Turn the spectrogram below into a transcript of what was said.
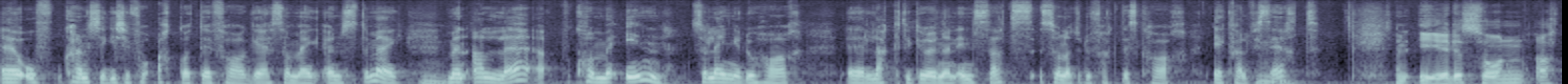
Uh, og kanskje jeg ikke får akkurat det faget som jeg ønsker meg. Mm. Men alle kommer inn så lenge du har uh, lagt til grunn en innsats, sånn at du faktisk har, er kvalifisert. Mm. Men er det sånn at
